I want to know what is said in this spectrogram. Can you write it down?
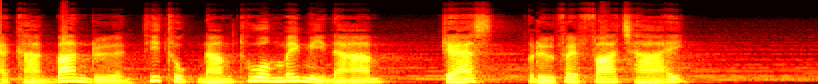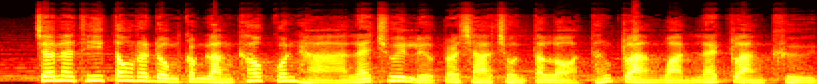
อาคารบ้านเรือนที่ถูกน้ำท่วมไม่มีน้ำแก๊ส หรือไฟฟ้าใช้ เจ้าหน้าที่ต้องระดมกำลังเข้าค้นหาและช่วยเหลือประชาชนตลอดทั้งกลางวันและกลางคืน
